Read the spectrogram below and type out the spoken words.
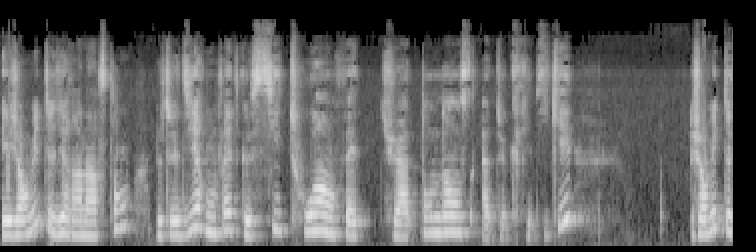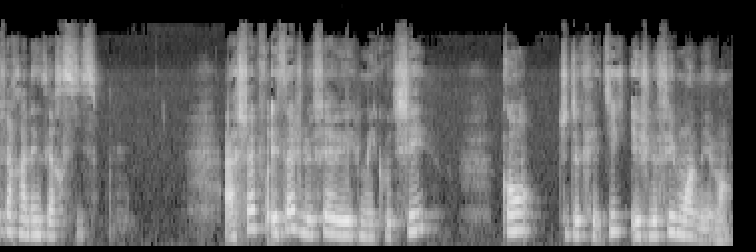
Et j'ai envie de te dire un instant, de te dire en fait que si toi en fait tu as tendance à te critiquer, j'ai envie de te faire un exercice. À chaque fois, et ça je le fais avec mes coachés, quand tu te critiques, et je le fais moi-même. Hein.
